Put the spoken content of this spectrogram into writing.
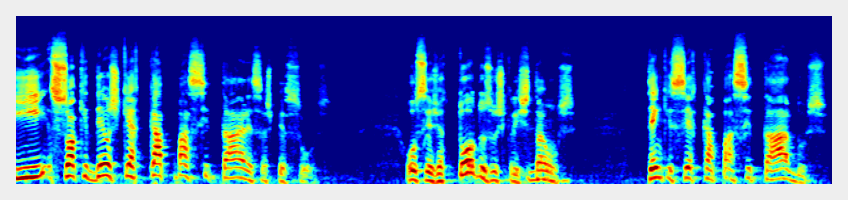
E Só que Deus quer capacitar essas pessoas. Ou seja, todos os cristãos têm que ser capacitados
